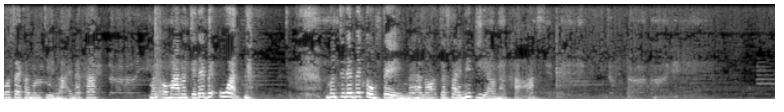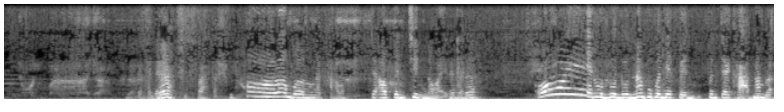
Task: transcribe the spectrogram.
บ่ใส่ขนมจีนหลายนะคะ มันออกมามันจะได้ไม่อ้วน มันจะได้ไม่ตรงเต่งนะคะเนาะจะใส่นิดเดียวนะคะเด้อสิบบาทกับสิบห่อล่องเบิงนะคะ จะเอาเป็นชิ้นหน่อยนะคะเด้อ โอ้ยรุ่นรุ่นรุ่นน้ำผู้เพิ่นเฮ็ดเป็นเพิ่นใจขาดน้ำละ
